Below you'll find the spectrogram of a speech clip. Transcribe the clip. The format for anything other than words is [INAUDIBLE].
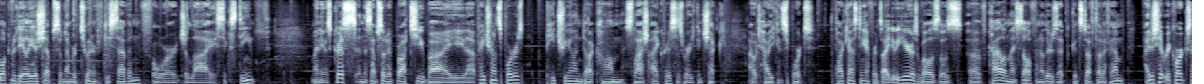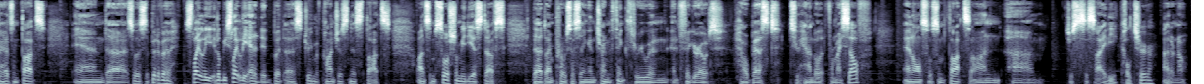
welcome to Dailyish episode number 257 for July 16th. My name is Chris, and this episode is brought to you by uh, Patreon supporters. Patreon.com slash iChris is where you can check out how you can support the podcasting efforts I do here, as well as those of Kyle and myself and others at goodstuff.fm. I just hit record because I had some thoughts. And uh, so this is a bit of a slightly, it'll be slightly edited, but a stream of consciousness thoughts on some social media stuffs that I'm processing and trying to think through and, and figure out how best to handle it for myself. And also some thoughts on um, just society, culture. I don't know.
